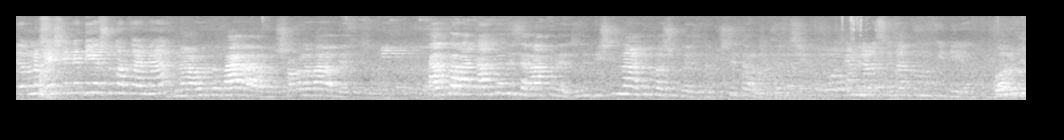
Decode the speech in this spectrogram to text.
তোমরা মেশিনে দিয়ে শুকান যায় না না ওই তো বাড়া সকালে বাড়া দিয়েছে কালকে রা- কালকে দিছে রাত্রে যদি বৃষ্টি না হয় তো শুকাই যেত বৃষ্টি তো হয়ে যাচ্ছে এমন সিধা তুমি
